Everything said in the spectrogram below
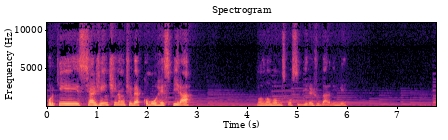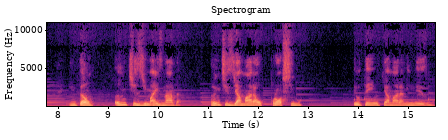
Porque se a gente não tiver como respirar, nós não vamos conseguir ajudar ninguém. Então, antes de mais nada, antes de amar ao próximo, eu tenho que amar a mim mesmo,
